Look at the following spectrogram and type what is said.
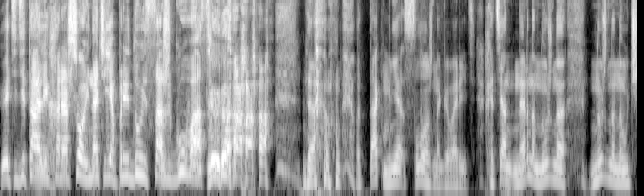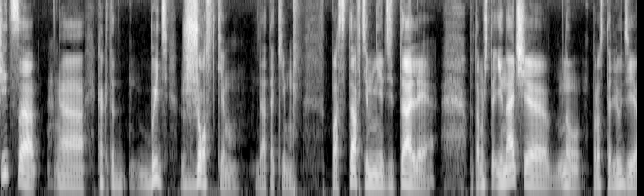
эти детали хорошо, иначе я приду и сожгу вас. Да, вот так мне сложно говорить. Хотя, наверное, нужно, нужно научиться а, как-то быть жестким, да, таким поставьте мне детали, потому что иначе, ну, просто люди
